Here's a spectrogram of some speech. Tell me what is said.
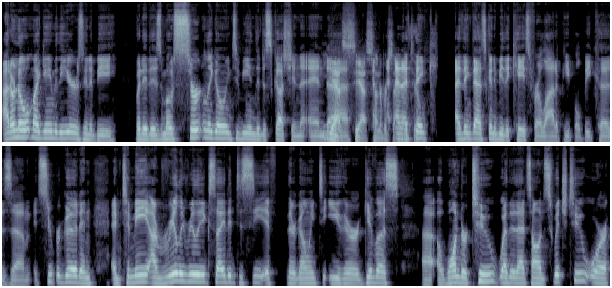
I don't know what my game of the year is going to be, but it is most certainly going to be in the discussion. And yes, uh, yes, hundred percent. And I too. think I think that's going to be the case for a lot of people because um, it's super good. And and to me, I'm really really excited to see if they're going to either give us uh, a Wonder Two, whether that's on Switch Two, or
